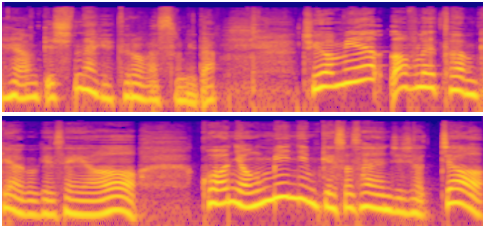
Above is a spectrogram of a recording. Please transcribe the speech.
함께 신나게 들어봤습니다. 주현미의 러브레터 함께하고 계세요. 권영미님께서 사연 주셨죠?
